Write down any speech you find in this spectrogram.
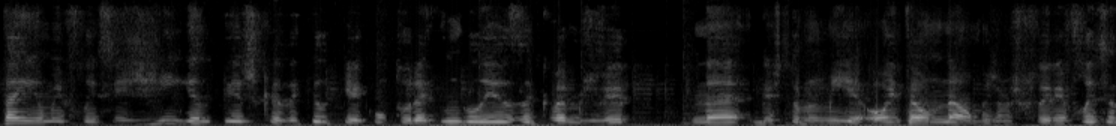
tem uma influência gigantesca daquilo que é a cultura inglesa que vamos ver na gastronomia. Ou então não, mas vamos perceber a influência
